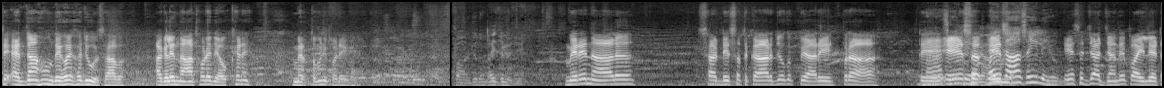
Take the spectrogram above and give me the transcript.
ਤੇ ਐਦਾਂ ਹੁੰਦੇ ਹੋਏ ਹਜੂਰ ਸਾਹਿਬ। ਅਗਲੇ ਨਾਂ ਥੋੜੇ ਜਿਹੇ ਔਖੇ ਨੇ ਮੇਰੇ ਤੋਂ ਵੀ ਨਹੀਂ ਪੜੇਗਾ ਮੇਰੇ ਨਾਲ ਸਾਡੇ ਸਤਿਕਾਰਯੋਗ ਪਿਆਰੇ ਭਰਾ ਤੇ ਇਸ ਇਸ ਸਹੀ ਲਿਓ। ਇਸ ਜਹਾਜ਼ਾਂ ਦੇ ਪਾਇਲਟ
